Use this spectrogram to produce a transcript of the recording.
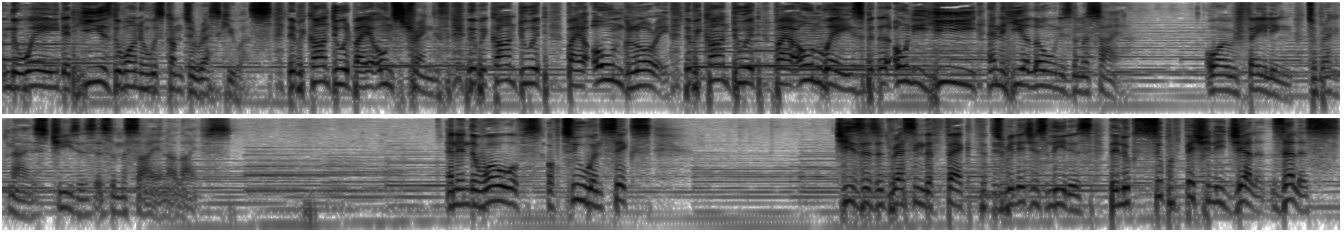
in the way that He is the one who has come to rescue us? That we can't do it by our own strength, that we can't do it by our own glory, that we can't do it by our own ways, but that only He and He alone is the Messiah? Or are we failing to recognize Jesus as the Messiah in our lives? And in the woe of, of 2 and 6, Jesus addressing the fact that these religious leaders, they look superficially jealous, zealous.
